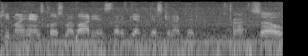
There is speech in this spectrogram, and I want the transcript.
keep my hands close to my body instead of getting disconnected. All right. So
